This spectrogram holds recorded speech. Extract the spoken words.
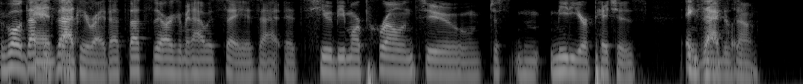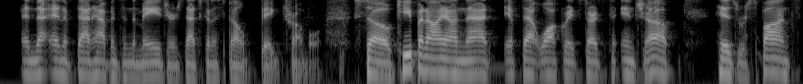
Well, that's And exactly that's- right. That's that's the argument I would say is that it's he would be more prone to just meteor pitches inside Exactly. the zone. And that and if that happens in the majors, that's going to spell big trouble. So keep an eye on that. If that walk rate starts to inch up, his response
